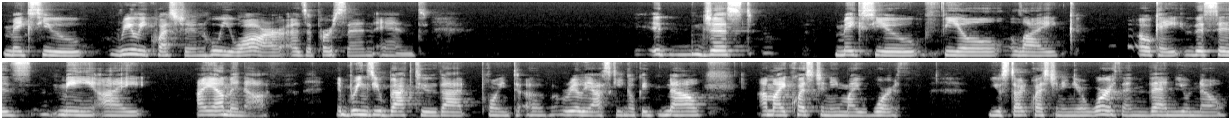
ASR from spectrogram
makes you really question who you are as a person and it just makes you feel like okay this is me i i am enough it brings you back to that point of really asking okay now am i questioning my worth you start questioning your worth and then you know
